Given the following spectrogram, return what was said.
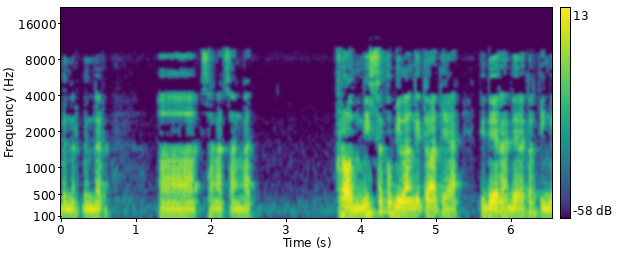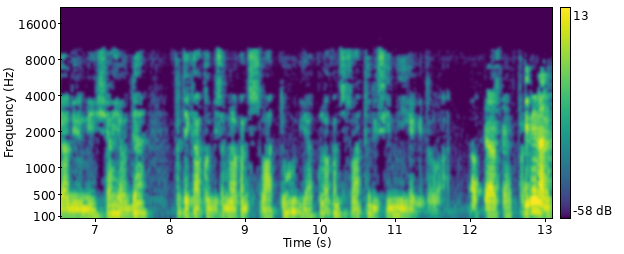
bener-bener eh, sangat-sangat kronis aku bilang gitu at ya di daerah-daerah tertinggal di Indonesia ya udah ketika aku bisa melakukan sesuatu ya aku lakukan sesuatu di sini kayak gitu At. Oke, oke. Gini Nan,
